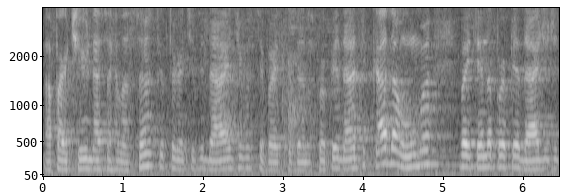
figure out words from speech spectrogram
A partir dessa relação estruturatividade, você vai estudando as propriedades e cada uma vai tendo a propriedade de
